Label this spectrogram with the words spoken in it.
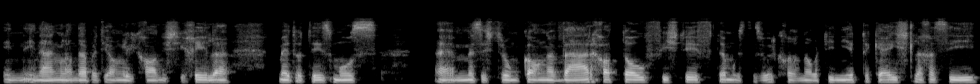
in, in England eben die anglikanische Kirche, Methodismus. Ähm, es ist darum gegangen, wer kann Taufe stiften, muss das wirklich ein ordinierter Geistlicher sein,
